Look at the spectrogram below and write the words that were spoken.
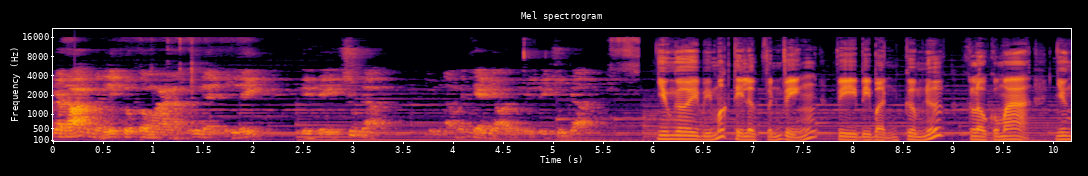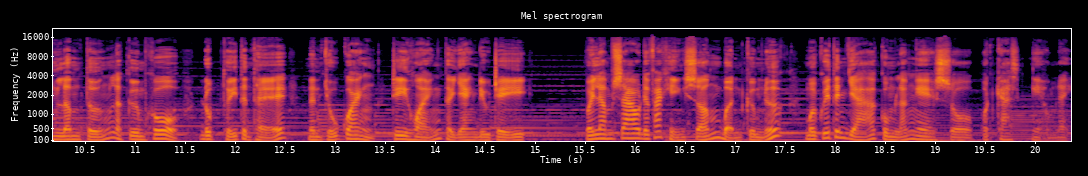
do đó bệnh lý glaucoma là vấn đề bệnh lý điều trị suốt đời. Chúng ta phải theo dõi và điều trị suốt đời nhiều người bị mất thị lực vĩnh viễn vì bị bệnh cườm nước, glaucoma nhưng lâm tưởng là cườm khô, đục thủy tinh thể nên chủ quan, trì hoãn thời gian điều trị. Vậy làm sao để phát hiện sớm bệnh cườm nước? Mời quý thính giả cùng lắng nghe show podcast ngày hôm nay.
